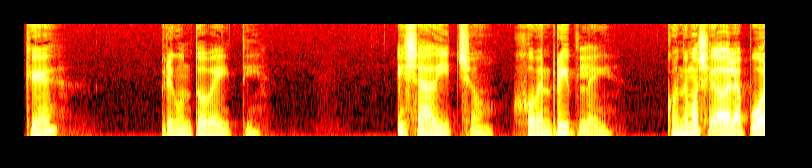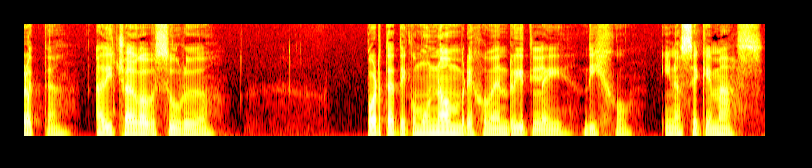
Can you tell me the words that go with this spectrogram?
¿Qué? preguntó Beatty. Ella ha dicho, joven Ridley, cuando hemos llegado a la puerta, ha dicho algo absurdo. Pórtate como un hombre, joven Ridley, dijo, y no sé qué más.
